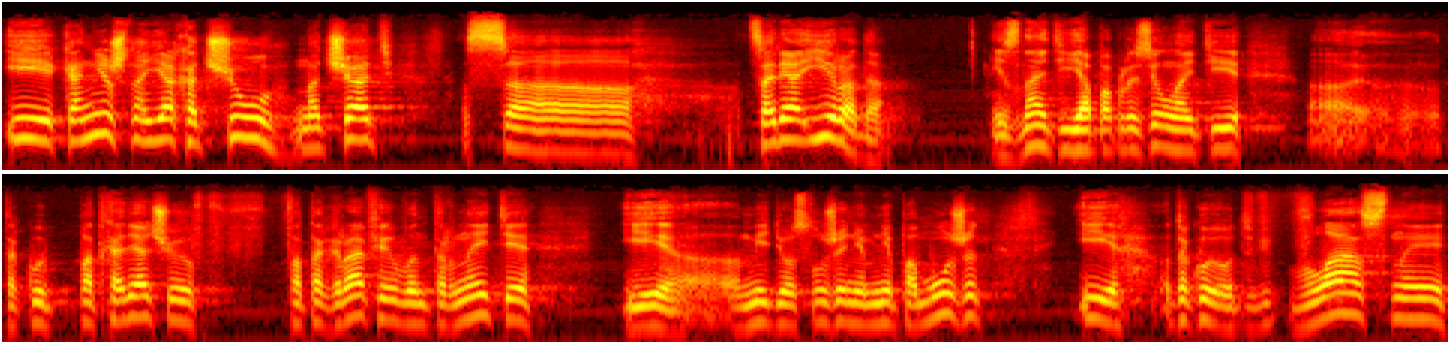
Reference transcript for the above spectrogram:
И, конечно, я хочу начать с э, царя Ирода – и знаете, я попросил найти э, такую подходящую фотографию в интернете, и медиаслужение мне поможет. И такой вот властный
